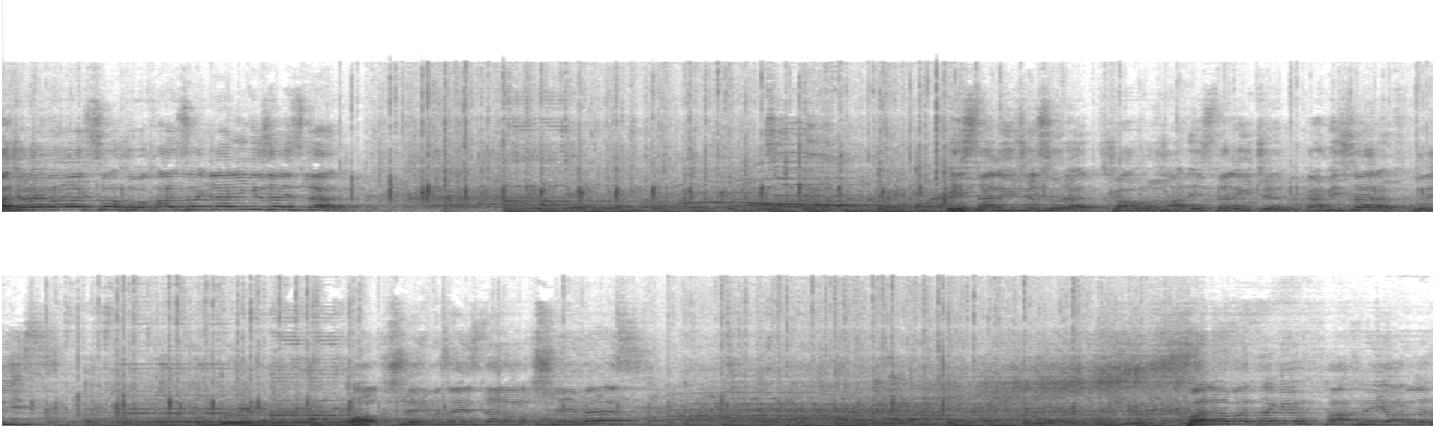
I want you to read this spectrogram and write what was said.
Ajoyib ovoz sohibi, qarsaklaringiz azizlar. Esdalik uchun surat. Shohruxxon, esdalik uchun. Komissarov, please. Olqishlaymiz azizlar, olqishlaymiz. Va navbatdagi faxriy yorliq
